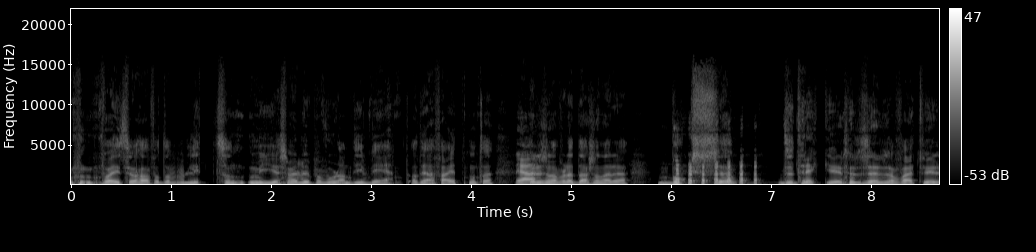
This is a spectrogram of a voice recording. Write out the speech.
På Instagram har jeg fått opp litt sånn mye som jeg lurer på hvordan de vet at jeg er feit. Ja. Eller sånn, for det, det er sånn derre bukse Du trekker Du ser en sånn feit fyr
